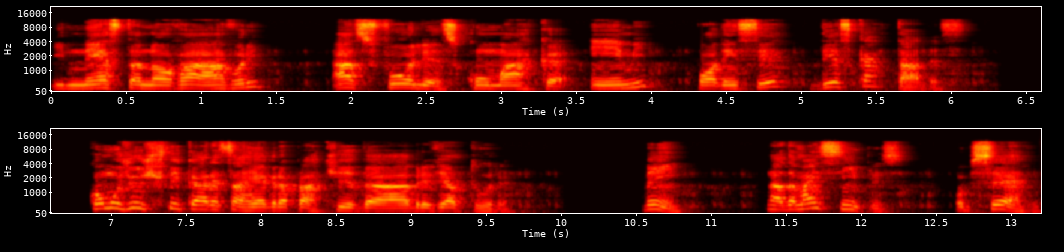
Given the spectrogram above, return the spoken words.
E nesta nova árvore, as folhas com marca M podem ser descartadas. Como justificar essa regra a partir da abreviatura? Bem, nada mais simples. Observe,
